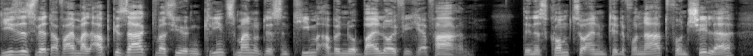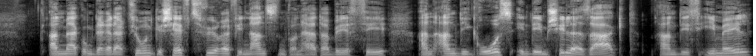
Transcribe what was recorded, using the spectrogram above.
Dieses wird auf einmal abgesagt, was Jürgen Klinsmann und dessen Team aber nur beiläufig erfahren. Denn es kommt zu einem Telefonat von Schiller, Anmerkung der Redaktion Geschäftsführer Finanzen von Hertha BSC an Andi Groß, in dem Schiller sagt, Andis E-Mail,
